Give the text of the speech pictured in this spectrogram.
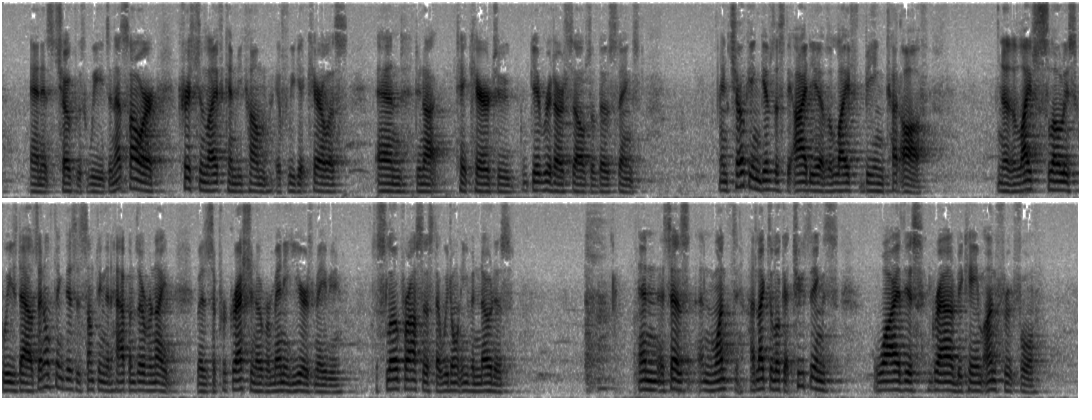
and it's choked with weeds. And that's how our Christian life can become if we get careless and do not take care to get rid ourselves of those things. And choking gives us the idea of the life being cut off. You know, the life slowly squeezed out. So I don't think this is something that happens overnight, but it's a progression over many years, maybe. It's a slow process that we don't even notice. And it says, and one, th- I'd like to look at two things why this ground became unfruitful.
